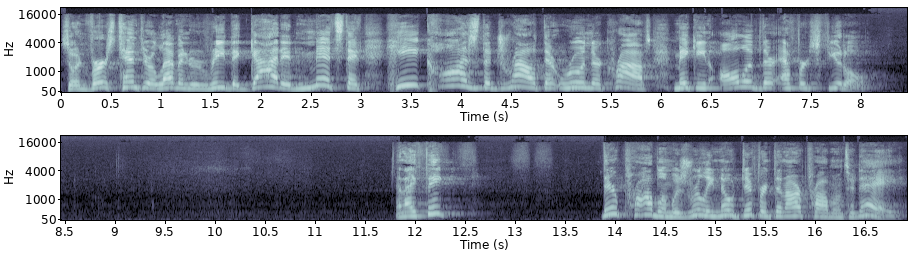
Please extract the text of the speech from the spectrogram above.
So in verse 10 through 11, we read that God admits that He caused the drought that ruined their crops, making all of their efforts futile. And I think their problem was really no different than our problem today.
